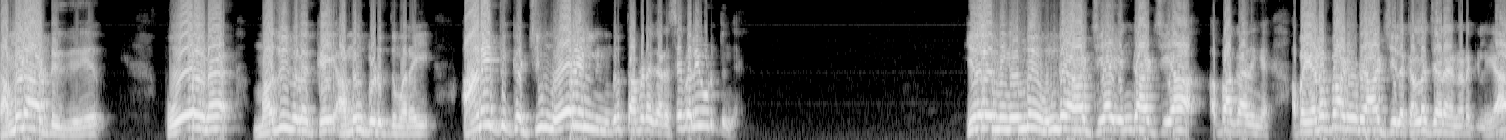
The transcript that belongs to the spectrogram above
தமிழ்நாட்டுக்கு போரண மது விலக்கை அமல்படுத்தும் வரை அனைத்து கட்சியும் ஓரில் நின்று தமிழக அரசை வலியுறுத்துங்க. இதுல நீங்க வந்து உங்க ஆட்சியா எங்க ஆட்சியா பார்க்காதீங்க. அப்ப எடப்பாடியுடைய ஆட்சியில கள்ளச்சாராயம் நடக்கலையா?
